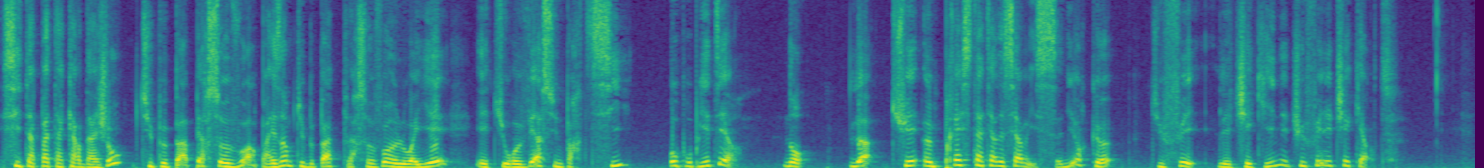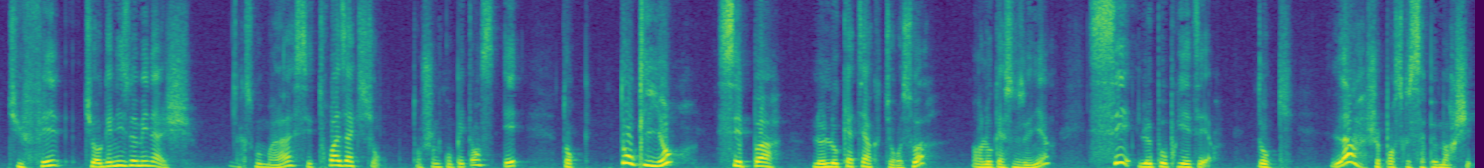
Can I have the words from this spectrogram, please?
si tu n'as pas ta carte d'agent, tu peux pas percevoir, par exemple, tu peux pas percevoir un loyer et tu reverses une partie au propriétaire. Non, là, tu es un prestataire de service, c'est-à-dire que tu fais les check-in et tu fais les check-out. Tu tu organises le ménage. À ce moment-là, c'est trois actions. Ton champ de compétences et donc ton client, c'est pas le locataire que tu reçois en location saisonnière, c'est le propriétaire. Donc là, je pense que ça peut marcher.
